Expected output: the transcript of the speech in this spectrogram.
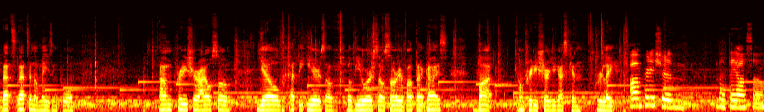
That's that's an amazing pool. I'm pretty sure I also yelled at the ears of the viewers, so sorry about that guys. But I'm pretty sure you guys can relate. Oh, I'm pretty sure that they also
